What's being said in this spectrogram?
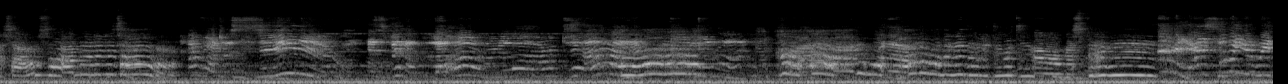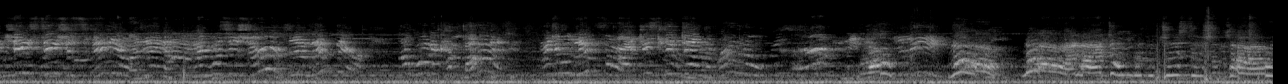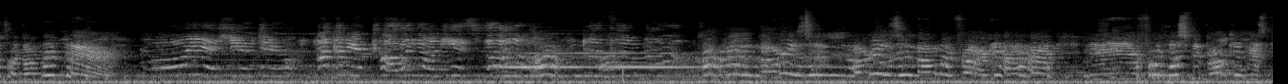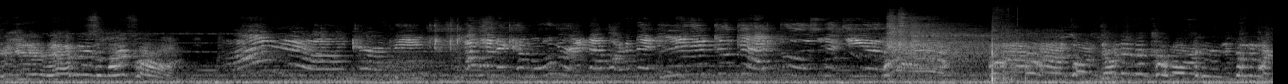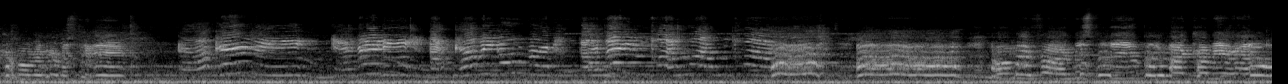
His house. I'm not in his house. I want to see you. Reason, no reason, oh my phone. Yeah, your phone must be broken, Miss Piggy. I'm using my phone. I know, Kermie. I want to come over and I want to make little tackles with you. Don't, don't even come over here. You better not come over here, Miss Piggy. Kermie. I'm coming over. My frog, Miss Piggy, you better not come here at all.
